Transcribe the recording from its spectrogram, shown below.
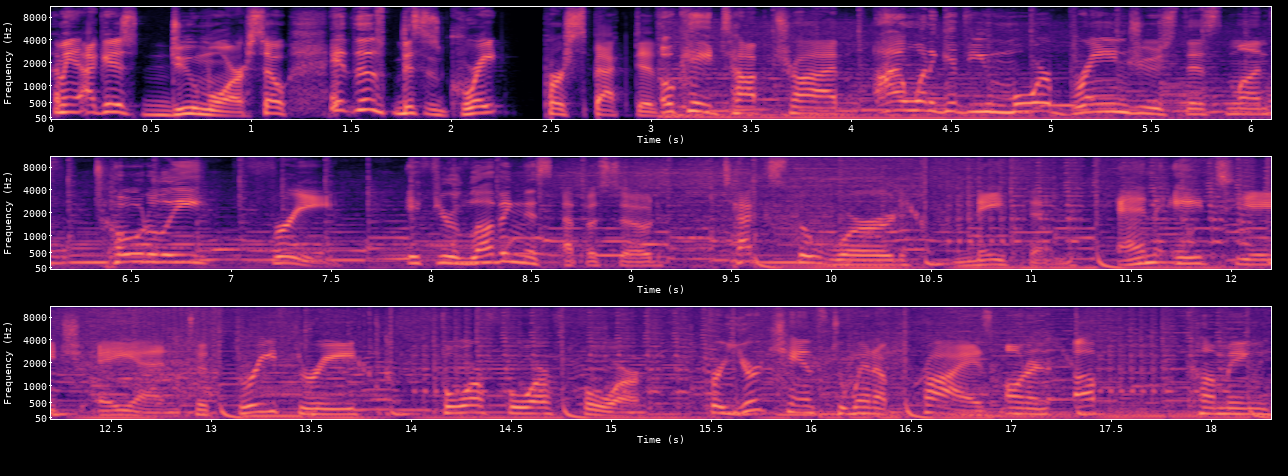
I mean, I can just do more. So it, this, this is great perspective. Okay, Top Tribe, I want to give you more brain juice this month, totally free. If you're loving this episode, text the word Nathan, N A T H A N, to 33444 for your chance to win a prize on an upcoming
